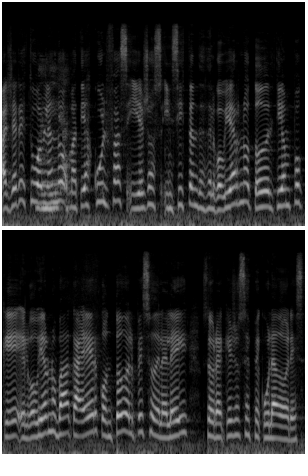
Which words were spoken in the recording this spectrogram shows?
Ayer estuvo hablando Matías Culfas y ellos insisten desde el gobierno todo el tiempo que el gobierno va a caer con todo el peso de la ley sobre aquellos especuladores.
